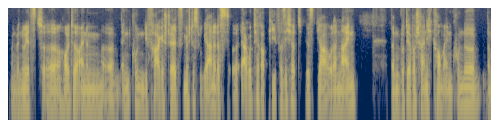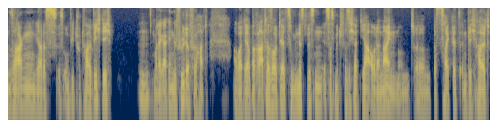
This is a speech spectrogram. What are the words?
ich meine, wenn du jetzt äh, heute einem äh, Endkunden die Frage stellst, möchtest du gerne, dass äh, Ergotherapie versichert ist, ja oder nein, dann wird ja wahrscheinlich kaum ein Kunde dann sagen, ja, das ist irgendwie total wichtig, mhm. weil er gar kein Gefühl dafür hat. Aber der Berater sollte ja zumindest wissen, ist das mitversichert, ja oder nein. Und ähm, das zeigt letztendlich halt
